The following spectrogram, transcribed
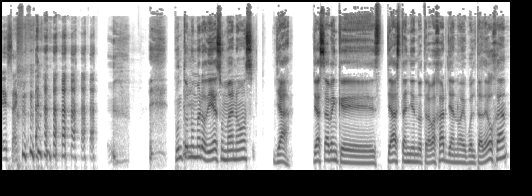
Exacto. Punto número 10, humanos. Ya. Ya saben que ya están yendo a trabajar, ya no hay vuelta de hoja.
